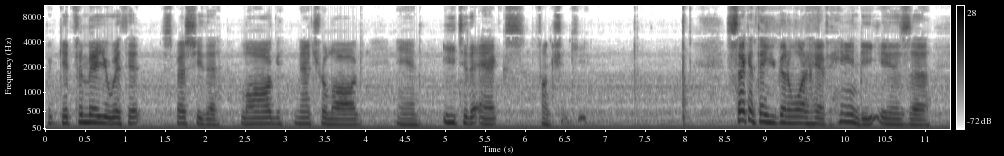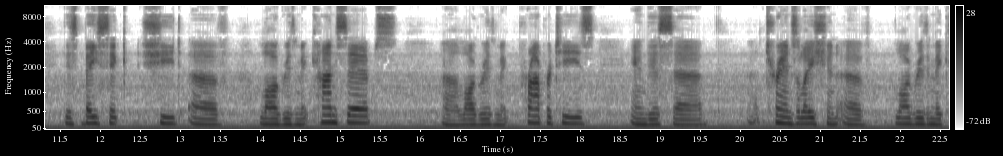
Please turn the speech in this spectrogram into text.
but get familiar with it, especially the log, natural log, and e to the x function key. Second thing you're going to want to have handy is uh, this basic sheet of logarithmic concepts, uh, logarithmic properties, and this translation of logarithmic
